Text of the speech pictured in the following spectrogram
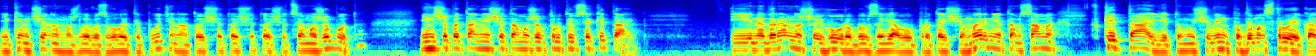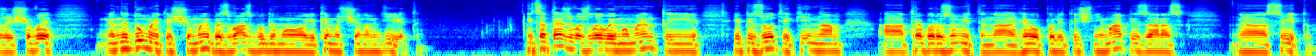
яким чином можливо звалити Путіна, тощо, тощо, тощо. Це може бути. Інше питання, що там уже втрутився Китай. І недаремно Шойгу робив заяву про те, що мирні там саме в Китаї, тому що він подемонструє, каже, що ви не думаєте, що ми без вас будемо якимось чином діяти. І це теж важливий момент і епізод, який нам а, треба розуміти на геополітичній мапі зараз а, світу.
